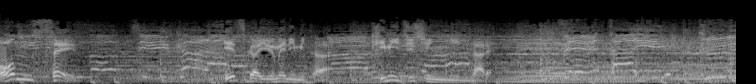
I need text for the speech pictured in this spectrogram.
オンセールいつか夢に見た君自身になれ。絶対来る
